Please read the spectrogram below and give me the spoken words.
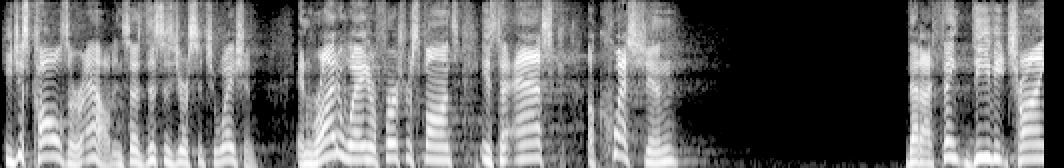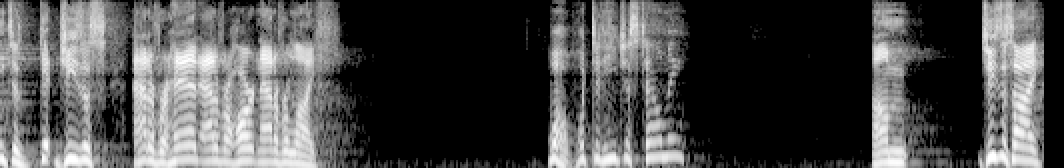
He just calls her out and says, This is your situation. And right away, her first response is to ask a question that I think deviate, trying to get Jesus out of her head, out of her heart, and out of her life. Whoa, what did he just tell me? Um, Jesus, I,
